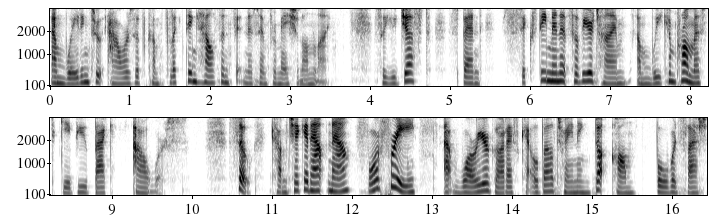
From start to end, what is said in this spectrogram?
and wading through hours of conflicting health and fitness information online. So you just spend 60 minutes of your time and we can promise to give you back hours. So come check it out now for free at warriorgoddesskettlebelltraining.com forward slash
